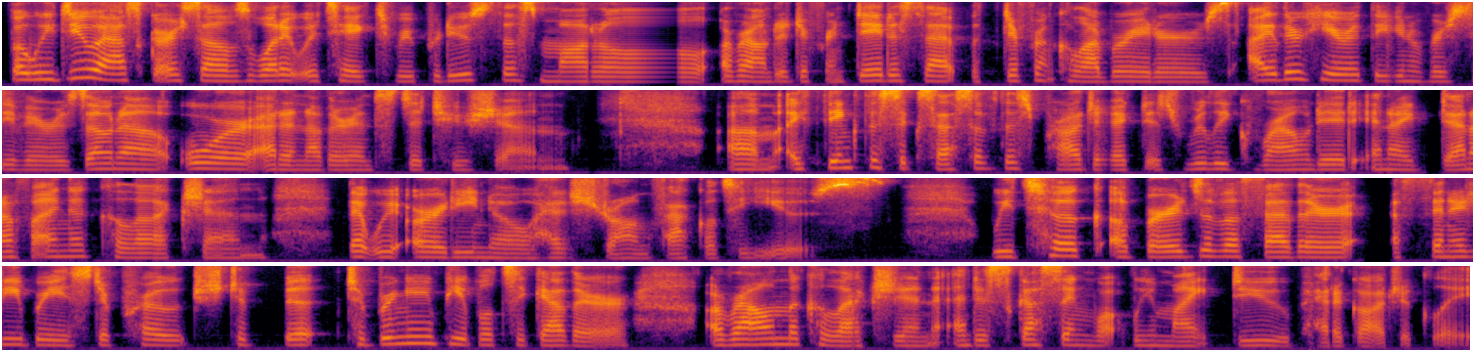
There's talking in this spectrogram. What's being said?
but we do ask ourselves what it would take to reproduce this model around a different data set with different collaborators, either here at the University of Arizona or at another institution. Um, I think the success of this project is really grounded in identifying a collection that we already know has strong faculty use. We took a birds of a feather affinity-based approach to, to bringing people together around the collection and discussing what we might do pedagogically.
